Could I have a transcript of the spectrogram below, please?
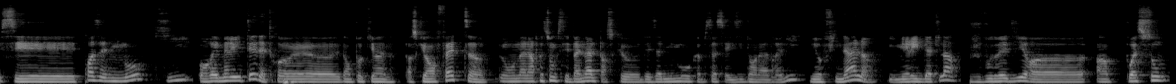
c'est trois animaux qui auraient mérité d'être euh, dans Pokémon. Parce qu'en fait, on a l'impression que c'est banal parce que des animaux comme ça, ça existe dans la vraie vie. Mais au final, ils méritent d'être là. Je voudrais dire, euh, un poisson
